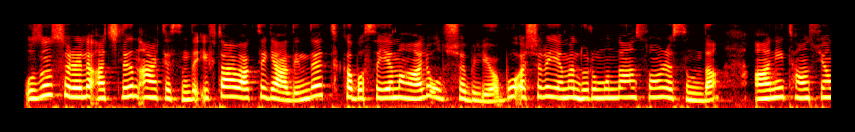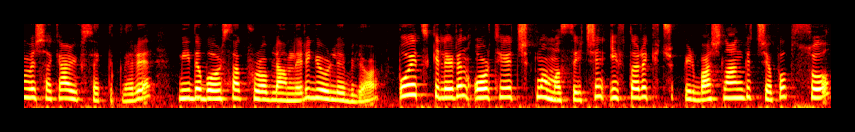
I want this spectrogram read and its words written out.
Uzun süreli açlığın ertesinde iftar vakti geldiğinde tıka basa yeme hali oluşabiliyor. Bu aşırı yeme durumundan sonrasında ani tansiyon ve şeker yükseklikleri, mide bağırsak problemleri görülebiliyor. Bu etkilerin ortaya çıkmaması için iftara küçük bir başlangıç yapıp su,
